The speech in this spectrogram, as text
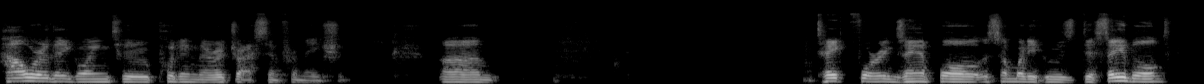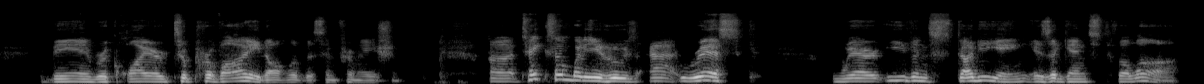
how are they going to put in their address information? Um, take, for example, somebody who's disabled being required to provide all of this information uh, take somebody who's at risk where even studying is against the law.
